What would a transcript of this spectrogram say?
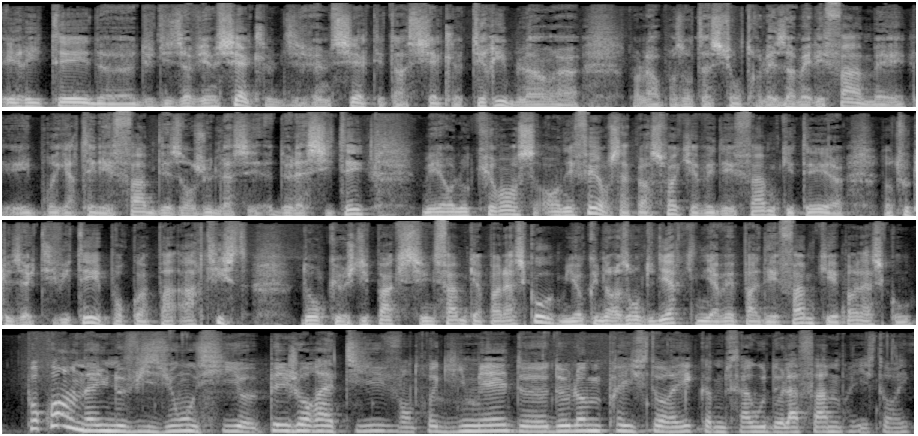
héritées du 19e siècle. Le 19e siècle est un siècle terrible hein, dans la représentation entre les hommes et les femmes et, et pour écarter les femmes des enjeux de la, de la cité. Mais en l'occurrence, en effet, on s'aperçoit qu'il y avait des femmes qui étaient dans toutes les activités et pourquoi pas artistes. Donc je dis pas que c'est une femme qui a peint Lascaux, mais il n'y a aucune raison de dire qu'il n'y avait pas des femmes qui aient peint Lascaux. Pourquoi on a une vision aussi euh, péjorative, entre guillemets, de, l'homme préhistorique comme ça, ou de la femme préhistorique?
